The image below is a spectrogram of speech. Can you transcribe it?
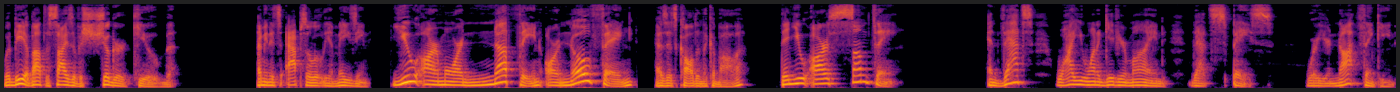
would be about the size of a sugar cube. I mean, it's absolutely amazing. You are more nothing or no thing, as it's called in the Kabbalah, than you are something. And that's why you want to give your mind that space where you're not thinking,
